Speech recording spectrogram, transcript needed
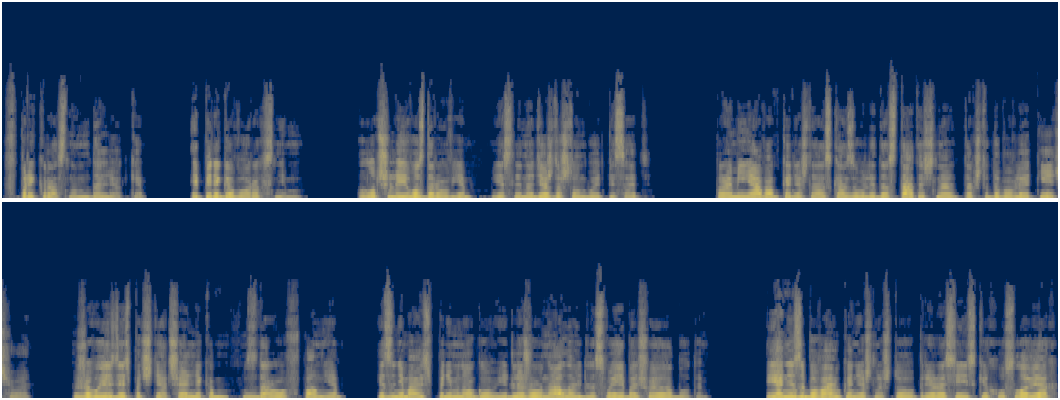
в прекрасном далеке и переговорах с ним. Лучше ли его здоровье, если надежда, что он будет писать? Про меня вам, конечно, рассказывали достаточно, так что добавлять нечего. Живу я здесь почти отшельником, здоров вполне, и занимаюсь понемногу и для журнала, и для своей большой работы. И я не забываю, конечно, что при российских условиях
